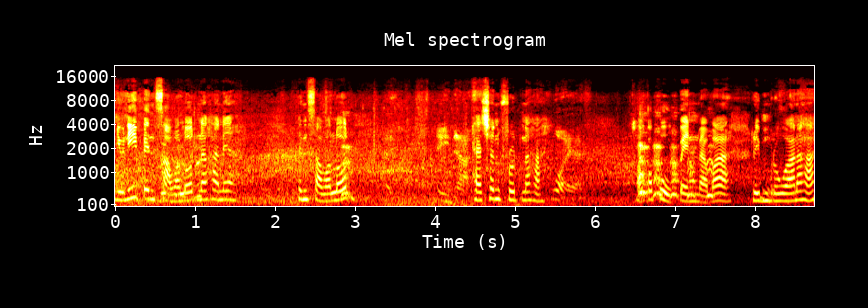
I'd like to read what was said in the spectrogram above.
อยู่นี่เป็นเสาวรสนะคะเนี่ย เป็นสาวรส passion fruit นะคะ เขาก็ปลูกเป็นแบบว่าริมรั้วนะคะ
